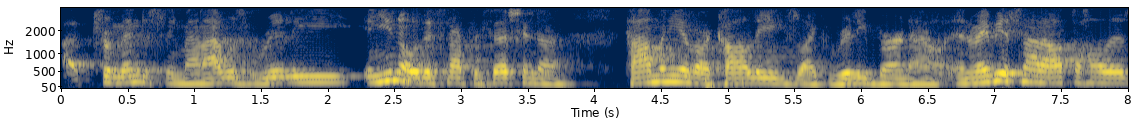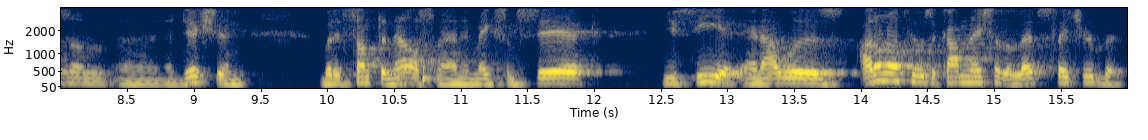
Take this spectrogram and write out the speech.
uh, tremendously, man. I was really, and you know this in our profession, uh, how many of our colleagues like really burn out? And maybe it's not alcoholism and addiction, but it's something else, man. It makes them sick. You see it. And I was, I don't know if it was a combination of the legislature, but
